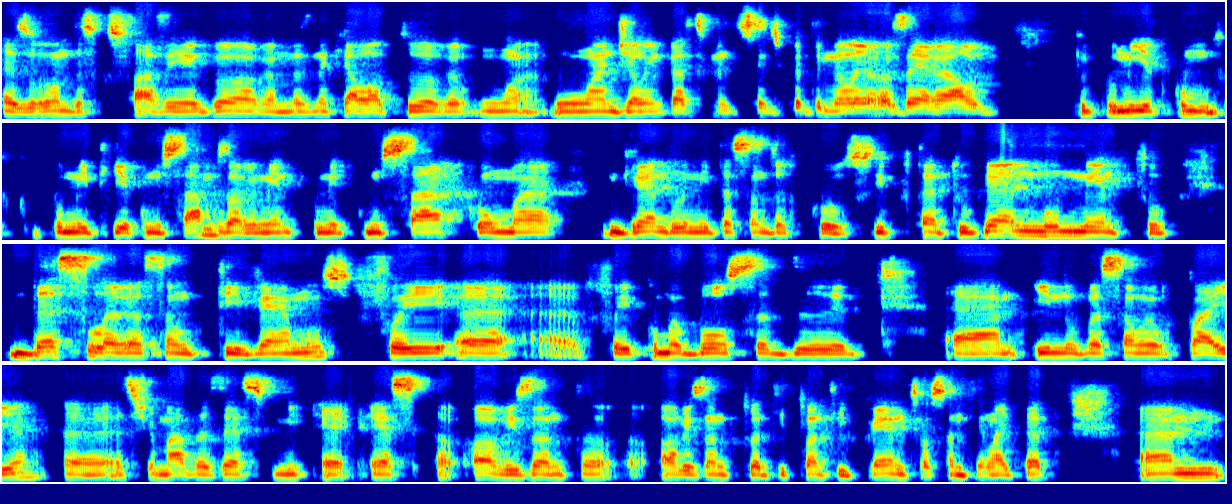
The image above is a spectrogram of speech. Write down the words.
as rondas que se fazem agora, mas naquela altura um, um angel investment de 150 mil euros era algo que permitia começar, mas obviamente permite começar com uma grande limitação de recursos. E, portanto, o grande momento de aceleração que tivemos foi, uh, foi com uma bolsa de uh, inovação europeia, uh, as chamadas S, S, Horizon, Horizon 2020 Grants ou something like that, um,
